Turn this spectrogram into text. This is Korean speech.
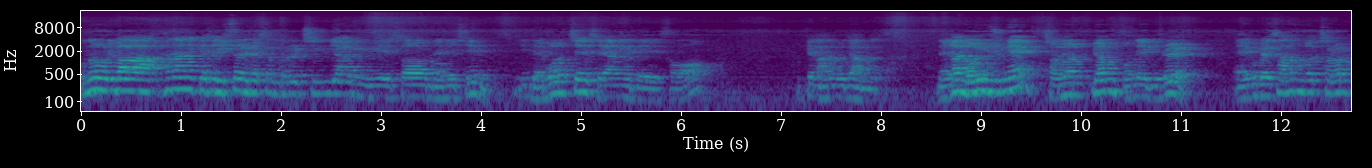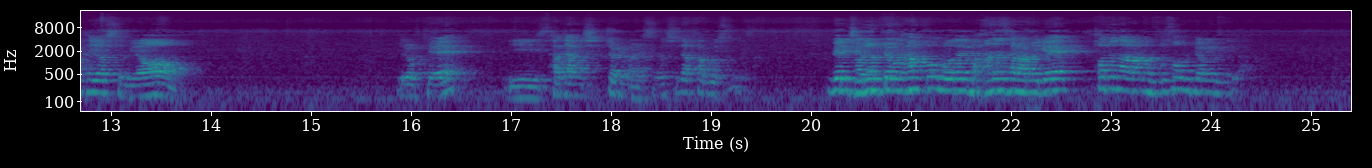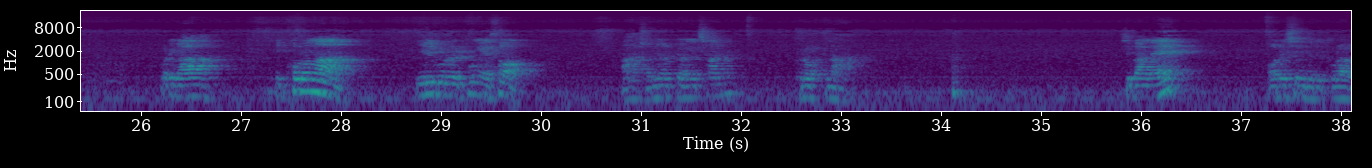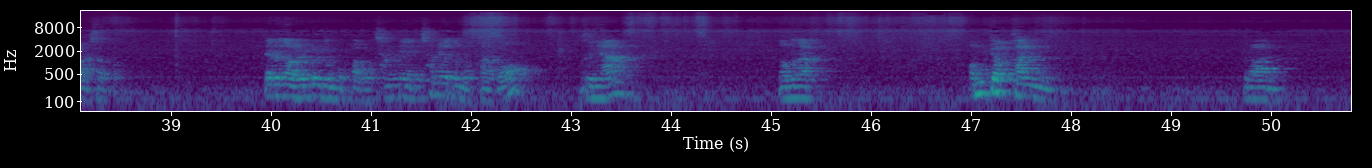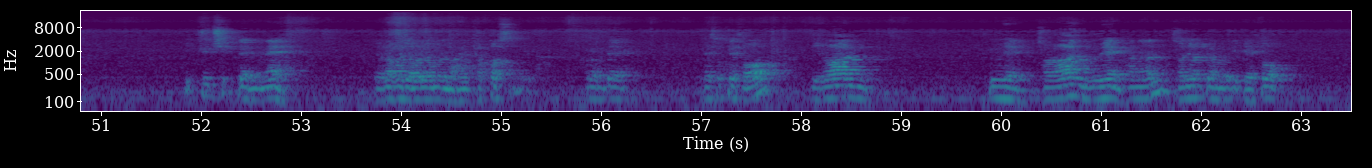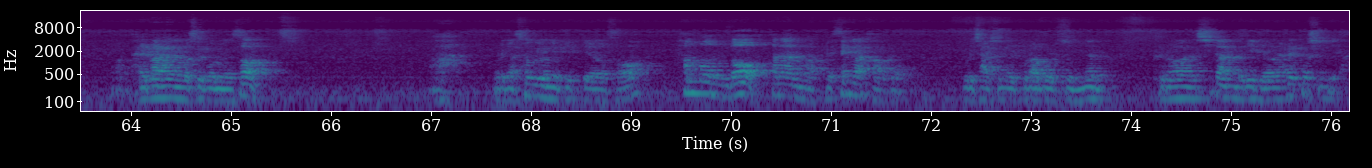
오늘 우리가 하나님께서 이스라엘 백성들을 징계하기 위해서 내리신 이 네 번째 재앙에 대해서 함께 나누고자 합니다. 내가 너희 중에 전염병 보내기를 애굽에서 한 것처럼 하였으며 이렇게 이 4장 10절 말씀을 시작하고 있습니다. 특별히 전염병은 한꺼번에 많은 사람에게 퍼져나가는 무서운 병입니다. 우리가 이 코로나 19를 통해서 아 전염병이 참 그렇구나. 집안에 어르신들이 돌아가셔도 때로는 얼굴도 못 가고 장례에도 참여도 못 하고 그냥 너무나 엄격한 그러한 이 규칙 때문에 여러 가지 어려움을 많이 겪었습니다. 그런데 계속해서 이러한 유행, 저러한 유행하는 전염병들이 계속 발발하는 것을 보면서 아, 우리가 성경에 빗대어서 한 번 더 하나님 앞에 생각하고 우리 자신을 돌아볼 수 있는 그러한 시간들이 되어야 할 것입니다.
